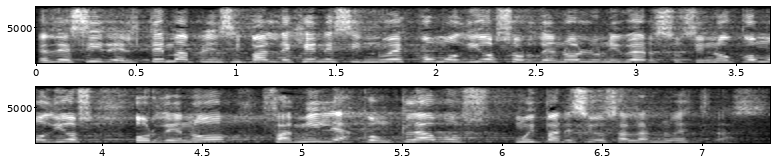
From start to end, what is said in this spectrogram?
Es decir, el tema principal de Génesis no es cómo Dios ordenó el universo, sino cómo Dios ordenó familias con clavos muy parecidos a las nuestras.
